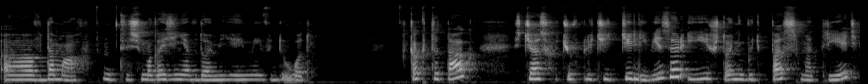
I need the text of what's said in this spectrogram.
э, в домах, ну, то есть в магазине в доме, я имею в виду, вот. Как-то так. Сейчас хочу включить телевизор и что-нибудь посмотреть.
